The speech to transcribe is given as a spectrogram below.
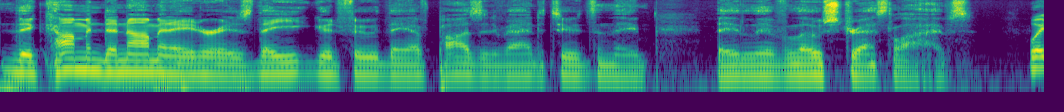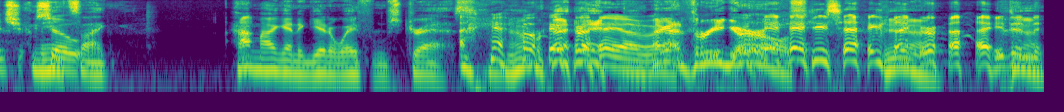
the common denominator is they eat good food, they have positive attitudes, and they they live low stress lives. Which I mean, so it's like, how am I going to get away from stress? You know, right? Yeah, I got three girls. exactly Yeah. right, and,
